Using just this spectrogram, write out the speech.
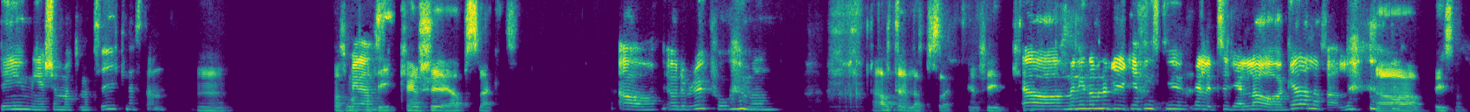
Det är ju mer som matematik nästan. mm. Fast Medans- matematik kanske är abstrakt. Ja, ja det beror på hur man... Allt är väl abstrakt kanske. Ja, men inom logiken finns det ju väldigt tydliga lagar i alla fall. Ja, det är sant.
